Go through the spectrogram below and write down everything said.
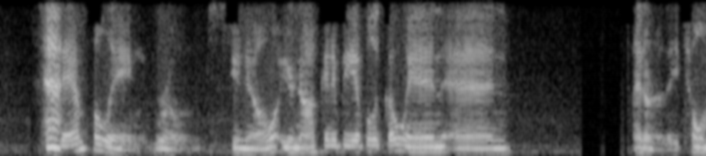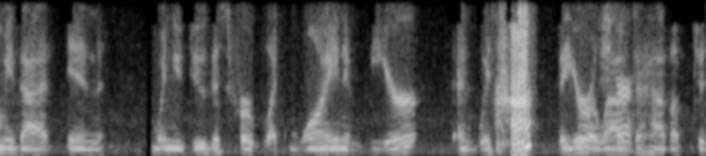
sampling rooms. You know, you're not going to be able to go in and I don't know. They told me that in when you do this for like wine and beer and whiskey, Uh-huh. that you're allowed Sure. to have up to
